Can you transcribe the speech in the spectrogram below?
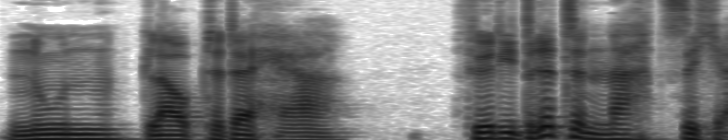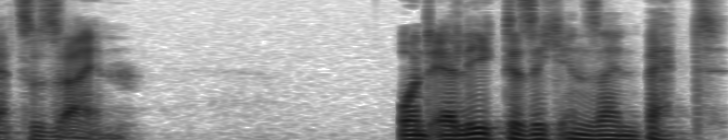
Nun glaubte der Herr, für die dritte Nacht sicher zu sein. Und er legte sich in sein Bett.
